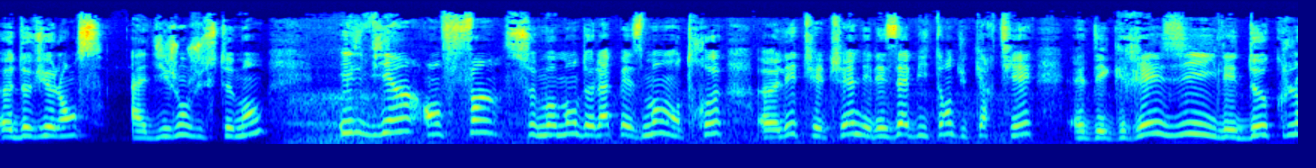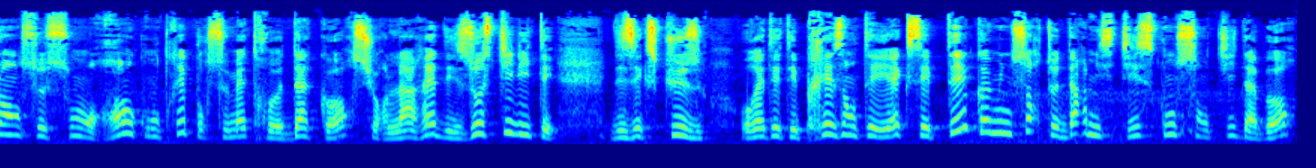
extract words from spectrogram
euh, de violence à Dijon justement. Il vient enfin ce moment de l'apaisement entre euh, les Tchétchènes et les habitants du quartier des Grésilles. Les deux clans se sont rencontrés pour se mettre d'accord sur l'arrêt des hostilités. Des excuses auraient été présentées et acceptées comme une sorte d'armistice consenti d'abord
